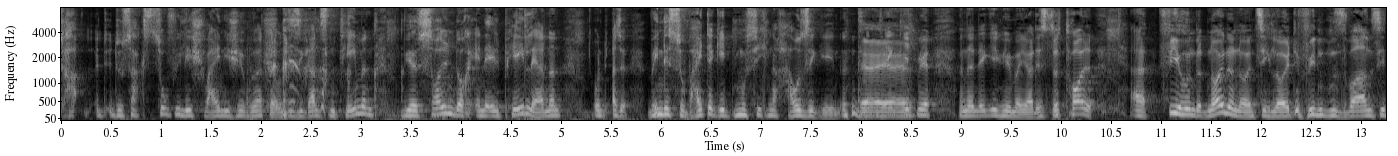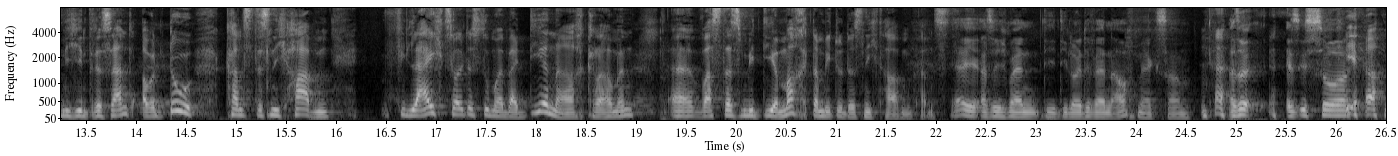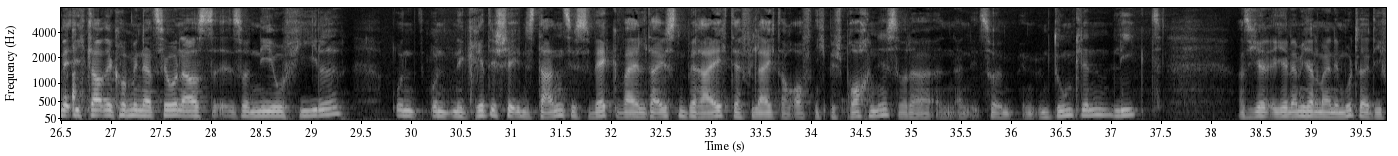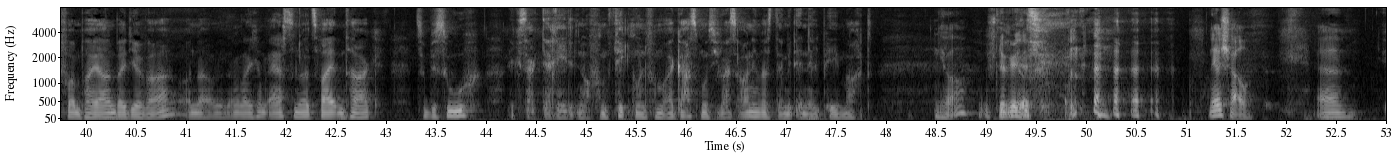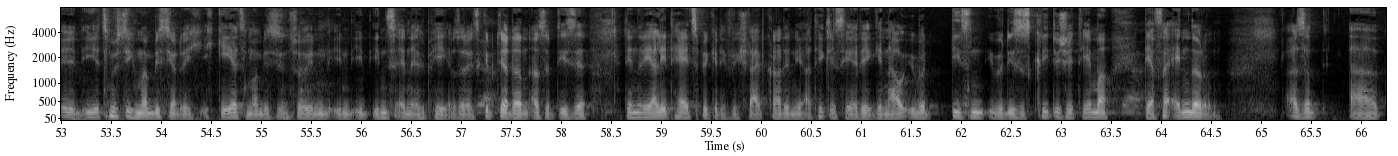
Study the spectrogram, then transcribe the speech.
du sagst so viele schweinische Wörter und diese ganzen Themen, wir sollen doch NLP lernen und also wenn das so weitergeht, muss ich nach Hause gehen. Und dann ja, denke ja, ich mir, und dann denke ich mir immer, ja, das ist doch toll. 499 äh, Leute finden es wahnsinnig interessant, aber du kannst es nicht haben vielleicht solltest du mal bei dir nachkramen, äh, was das mit dir macht, damit du das nicht haben kannst. Ja, also ich meine, die, die Leute werden aufmerksam. Also es ist so, ja. ne, ich glaube, eine Kombination aus so Neophil und, und eine kritische Instanz ist weg, weil da ist ein Bereich, der vielleicht auch oft nicht besprochen ist oder so im, im Dunklen liegt. Also ich, ich erinnere mich an meine Mutter, die vor ein paar Jahren bei dir war und dann war ich am ersten oder zweiten Tag zu Besuch wie gesagt, der redet nur vom Ficken und vom Orgasmus. Ich weiß auch nicht, was der mit NLP macht. Ja, stimmt. Der redet. ja, schau. Äh, jetzt müsste ich mal ein bisschen, oder ich, ich gehe jetzt mal ein bisschen so in, in, ins NLP. Also es ja. gibt ja dann also diese, den Realitätsbegriff. Ich schreibe gerade eine Artikelserie genau über diesen, über dieses kritische Thema ja. der Veränderung. Also äh,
